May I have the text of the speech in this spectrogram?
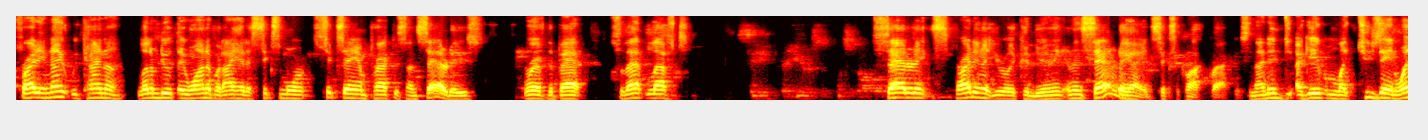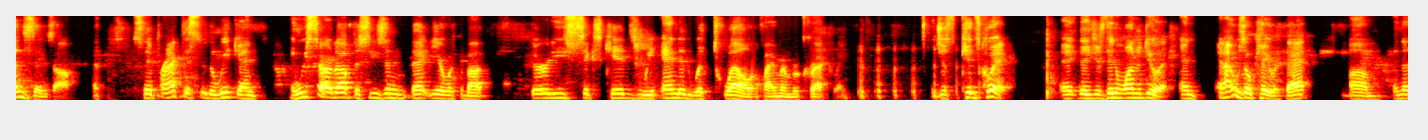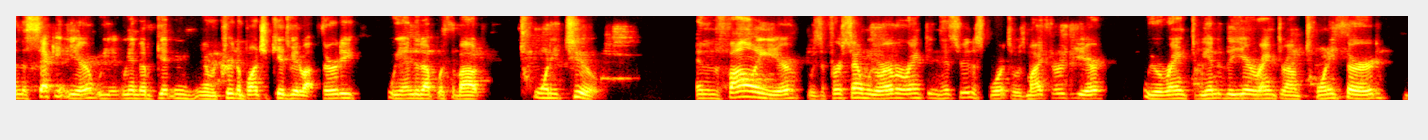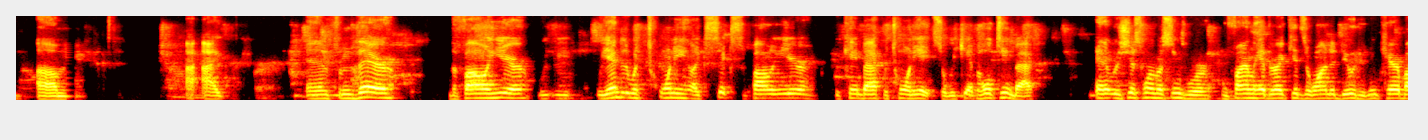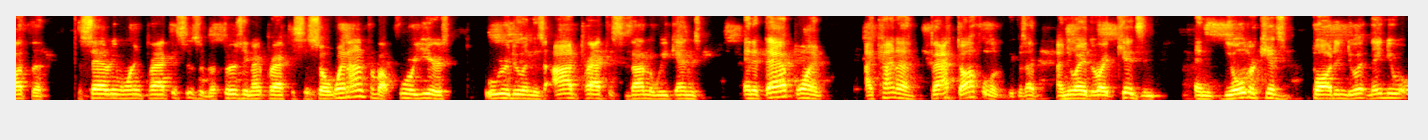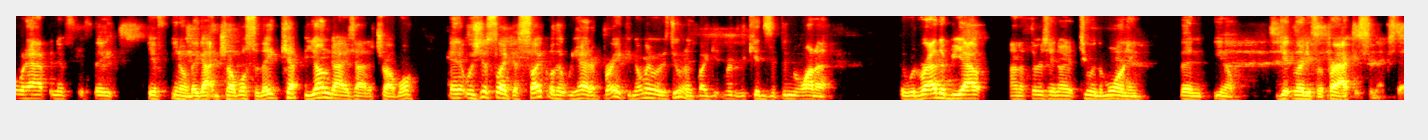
Friday night, we kind of let them do what they wanted, but I had a six more 6 a.m. practice on Saturdays right off the bat. So that left Saturday, Friday night, you really couldn't do anything. And then Saturday, I had six o'clock practice. And I didn't, I gave them like Tuesday and Wednesdays off. So they practiced through the weekend. And we started off the season that year with about 36 kids. We ended with 12, if I remember correctly. just kids quit. They just didn't want to do it. And, and I was okay with that. Um, and then the second year, we, we ended up getting, you know, recruiting a bunch of kids. We had about 30. We ended up with about 22. And then the following year was the first time we were ever ranked in the history of the sport. So it was my third year. We were ranked, we ended the year ranked around 23rd. Um, I, I, and then from there, the following year, we, we ended with 20, like six the following year. We came back with 28. So we kept the whole team back. And it was just one of those things where we finally had the right kids that wanted to do it, who didn't care about the, the Saturday morning practices or the Thursday night practices. So it went on for about four years. We were doing these odd practices on the weekends. And at that point, I kind of backed off a little because I, I knew I had the right kids and and the older kids bought into it and they knew what would happen if, if they if you know they got in trouble. So they kept the young guys out of trouble. And it was just like a cycle that we had a break. And the only way I was doing it was by getting rid of the kids that didn't want to, that would rather be out on a Thursday night at two in the morning than, you know, getting ready for practice the next day.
